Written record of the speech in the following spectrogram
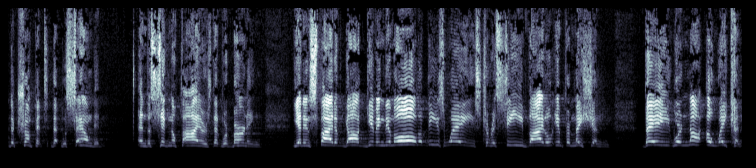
the trumpet that was sounded and the signal fires that were burning. Yet, in spite of God giving them all of these ways to receive vital information, they were not awakened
